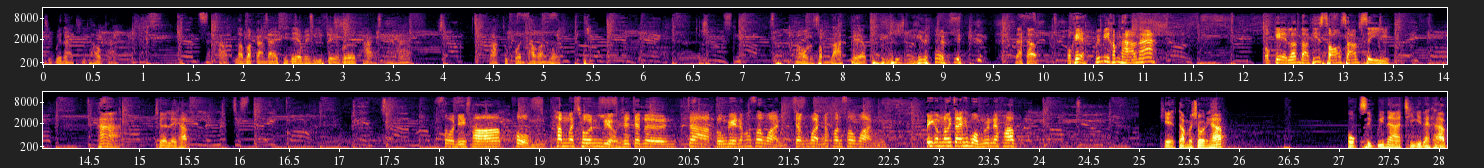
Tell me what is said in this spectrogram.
60 วินาทีเท่ากันนะครับรับประกันได้พี่เต้ไม่มีเฟเวอร์ใครนะฮะรักทุกคนเท่ากันหมด น้องสำลักเลยครับนะครับโอเคไม่มีคำถามนะ โอเคลำดับที่ 2 3 4 5 เชิญเลยครับ สวัสดีครับ ผมธรรมชนเหลืองชัยเจริญจากโรงเรียนนครสวรรค์จังหวัดนครสวรรค์เป็นกำลังใจให้ผมด้วยนะครับโอเคท่านผู้ชมครับ 60 วินาทีนะครับ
